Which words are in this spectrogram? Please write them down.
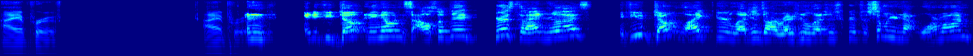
I approve. I approve. And and if you don't, and you know what this also did, Chris, that I didn't realize, if you don't like your Legends, our original Legends scripts, or someone you're not warm on,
